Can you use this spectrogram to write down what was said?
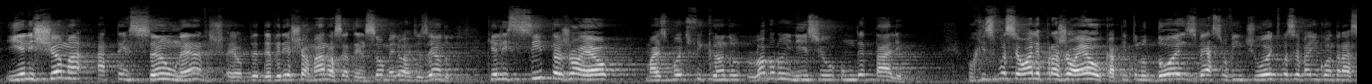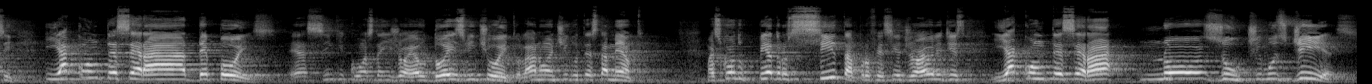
E ele chama atenção, né? Eu deveria chamar nossa atenção, melhor dizendo, que ele cita Joel, mas modificando logo no início um detalhe. Porque se você olha para Joel, capítulo 2, verso 28, você vai encontrar assim: "E acontecerá depois". É assim que consta em Joel 2, 28, lá no Antigo Testamento. Mas quando Pedro cita a profecia de Joel, ele diz: "E acontecerá nos últimos dias".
